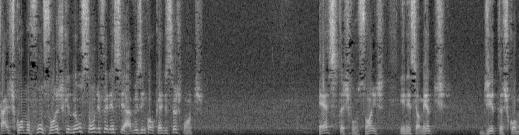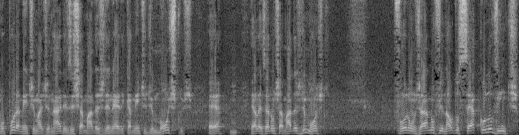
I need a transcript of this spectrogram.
tais como funções que não são diferenciáveis em qualquer de seus pontos. Estas funções, inicialmente ditas como puramente imaginárias e chamadas genericamente de monstros, é, elas eram chamadas de monstros. Foram já no final do século XX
